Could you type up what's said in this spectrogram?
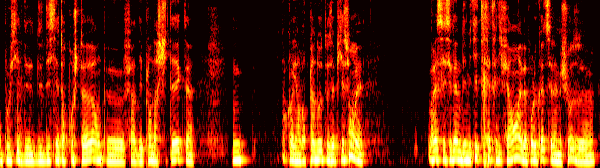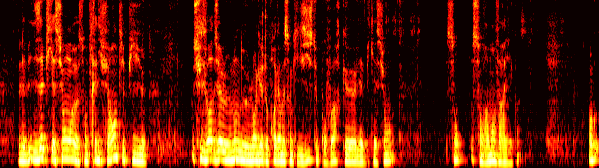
On, peut aussi être des, des dessinateurs projeteurs. On peut faire des plans d'architecte. Il y a encore plein d'autres applications, mais voilà, c'est quand même des métiers très très différents. Et ben pour le code, c'est la même chose. Euh, Les, applications euh, sont très différentes. Et puis, euh, il suffit de voir déjà le nombre de langages de programmation qui existent pour voir que les applications sont, sont vraiment variées. quoi. Donc,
